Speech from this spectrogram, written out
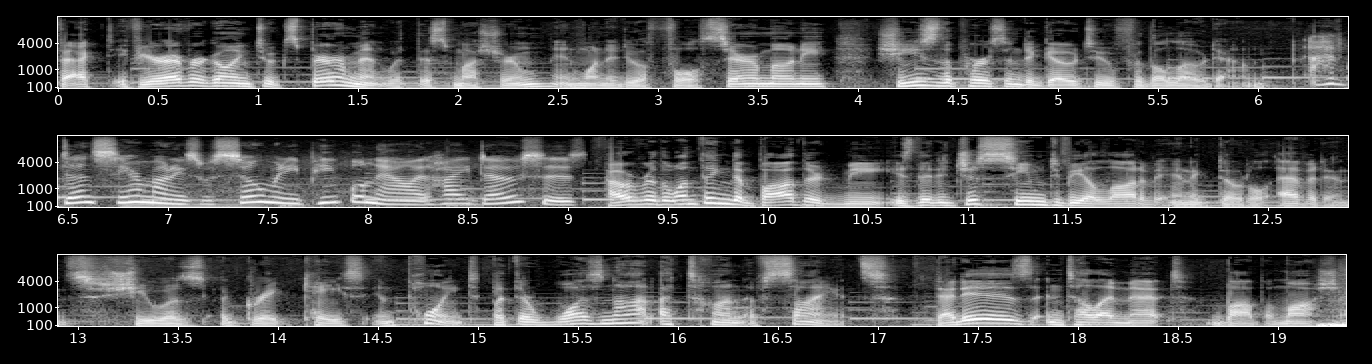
In fact, if you're ever going to experiment with this mushroom and want to do a full ceremony, she's the person to go to for the lowdown. I've done ceremonies with so many people now at high doses. However, the one thing that bothered me is that it just seemed to be a lot of anecdotal evidence. She was a great case in point, but there was not a ton of science. That is, until I met Baba Masha.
